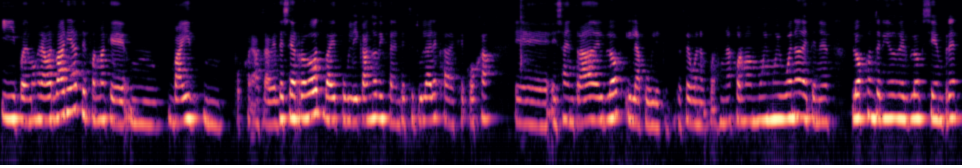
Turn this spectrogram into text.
Y podemos grabar varias de forma que mm, va a ir mm, pues, a través de ese robot va a ir publicando diferentes titulares cada vez que coja eh, esa entrada del blog y la publique. Entonces, bueno, pues una forma muy muy buena de tener los contenidos del blog siempre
